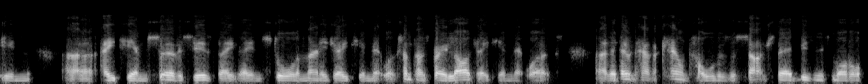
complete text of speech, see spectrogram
in uh, ATM services. They, they install and manage ATM networks, sometimes very large ATM networks. Uh, they don't have account holders as such. Their business model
